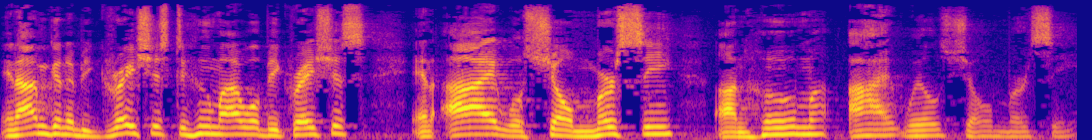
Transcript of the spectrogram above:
And I'm going to be gracious to whom I will be gracious. And I will show mercy on whom I will show mercy.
